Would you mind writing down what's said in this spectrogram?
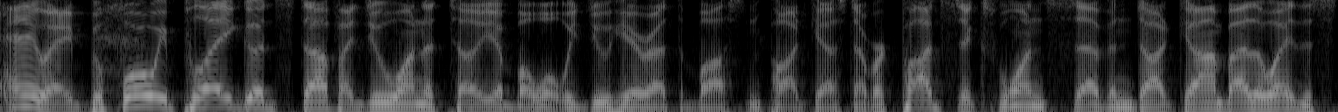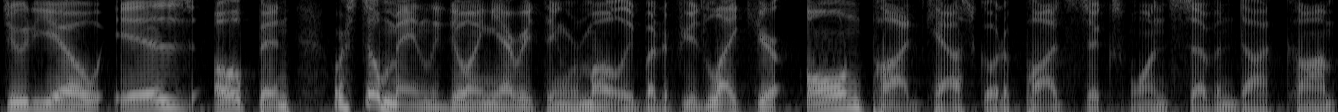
Anyway, before we play good stuff, I do want to tell you about what we do here at the Boston Podcast Network, pod617.com. By the way, the studio is open. We're still mainly doing everything remotely, but if you'd like your own podcast, go to pod617.com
